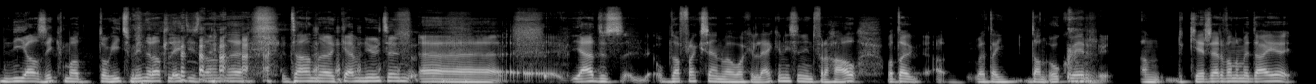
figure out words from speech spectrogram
niet als ik, maar toch iets minder atletisch dan, eh, dan eh, Cam Newton. Eh, ja, dus op dat vlak zijn wel wat gelijkenissen in het verhaal. Wat, dat, wat dat dan ook weer aan de keerzijde van de medaille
